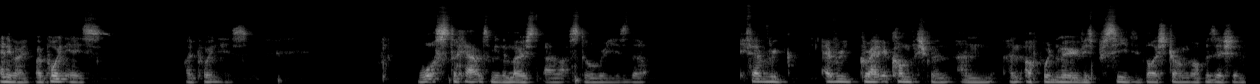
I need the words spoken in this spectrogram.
anyway, my point is, my point is, what stuck out to me the most about that story is that if every every great accomplishment and an upward move is preceded by strong opposition,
